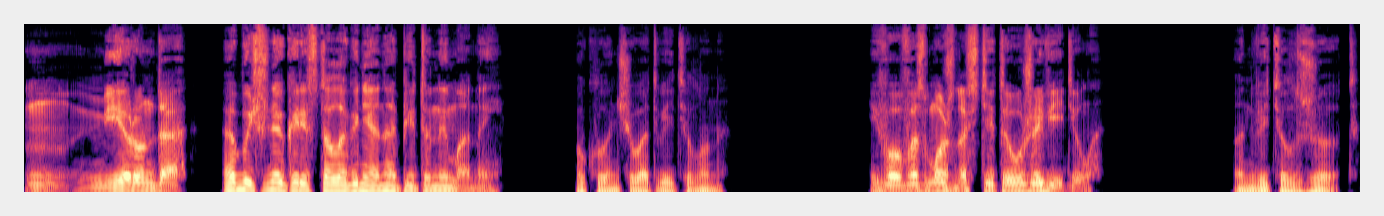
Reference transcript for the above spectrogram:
«Ерунда. Обычный кристалл огня, напитанный маной», — уклончиво ответил он. Его возможности ты уже видел. Он ведь лжет.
